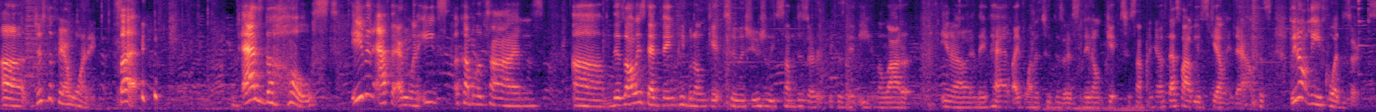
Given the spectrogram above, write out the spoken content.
Uh, just a fair warning. But as the host, even after everyone eats a couple of times, um, there's always that thing people don't get to. It's usually some dessert because they've eaten a lot of, you know, and they've had like one or two desserts and they don't get to something else. That's why we're scaling down because we don't need four desserts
